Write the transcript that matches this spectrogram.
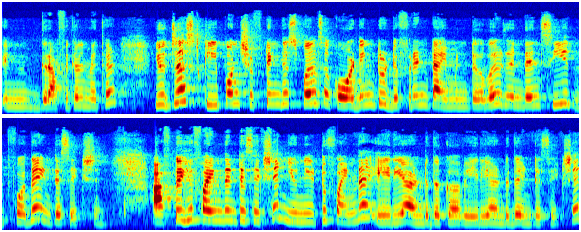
in graphical method you just keep on shifting this pulse according to different time intervals and then see for the intersection. After you find the intersection you need to find the area under the curve area under the intersection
